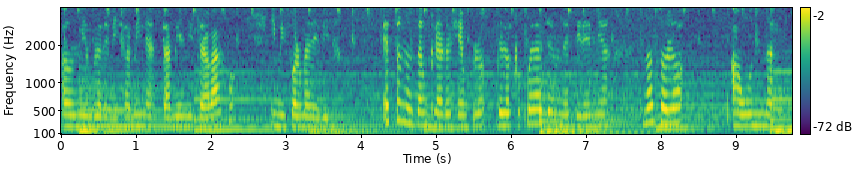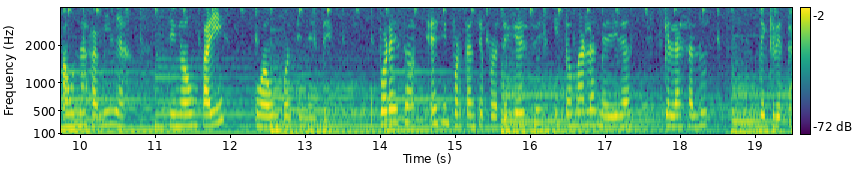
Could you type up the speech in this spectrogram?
a un miembro de mi familia, también mi trabajo y mi forma de vida. Esto nos da un claro ejemplo de lo que puede hacer una epidemia no solo a una, a una familia, sino a un país o a un continente. Por eso es importante protegerse y tomar las medidas que la salud decreta.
